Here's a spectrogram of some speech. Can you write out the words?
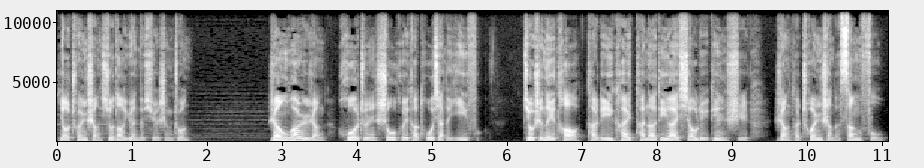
要穿上修道院的学生装。让瓦尔让获准收回他脱下的衣服，就是那套他离开坦纳迪埃小旅店时让他穿上的丧服。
